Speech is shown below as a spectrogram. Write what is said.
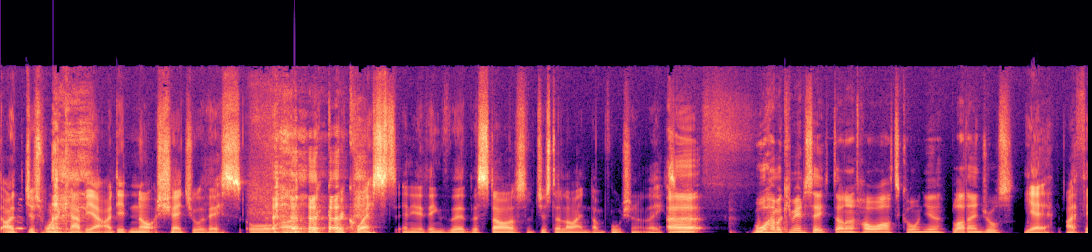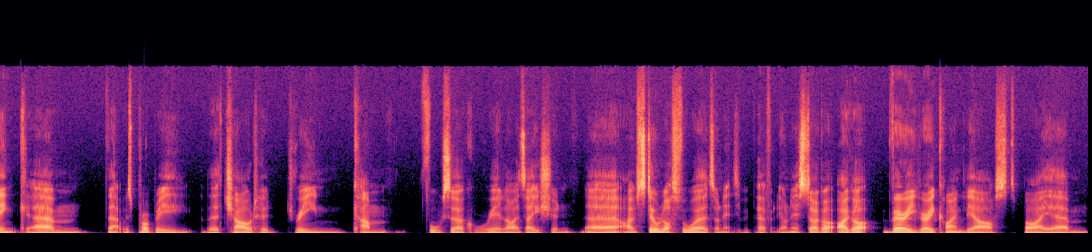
I just want a caveat. I did not schedule this or uh, re- request anything. The the stars have just aligned, unfortunately. So, Uh, Warhammer Community done a whole article on your Blood Angels. yeah, I think um, that was probably the childhood dream come full circle realization. Uh, I'm still lost for words on it, to be perfectly honest. I got I got very very kindly asked by um,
